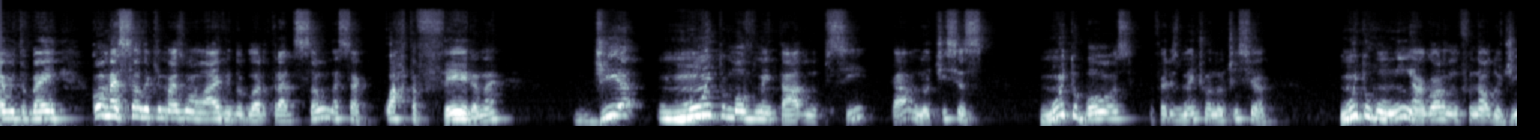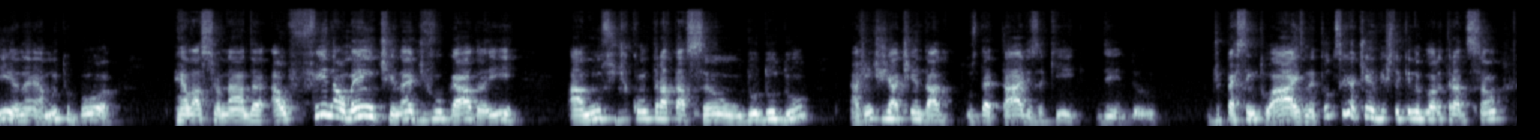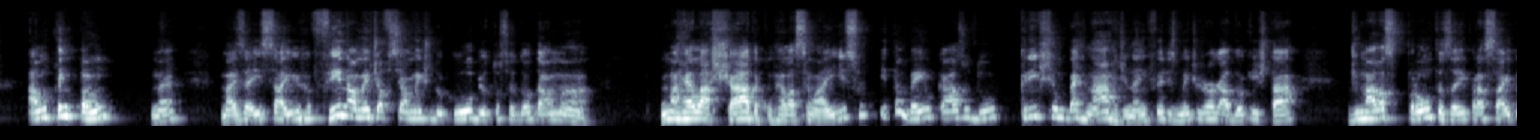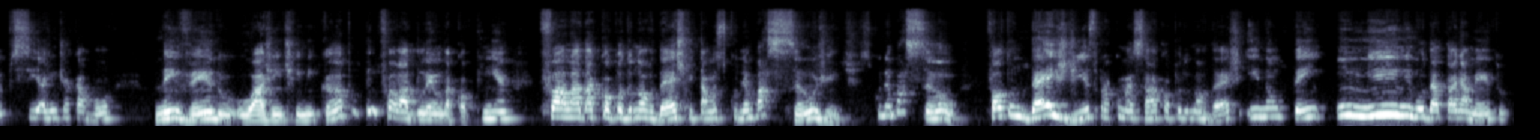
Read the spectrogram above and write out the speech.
Bem, muito bem. Começando aqui mais uma live do Glória Tradição, nessa quarta-feira, né? Dia muito movimentado no PSI, tá? Notícias muito boas. Infelizmente, uma notícia muito ruim agora no final do dia, né? A muito boa relacionada ao finalmente, né? Divulgado aí anúncio de contratação do Dudu. A gente já tinha dado os detalhes aqui de, de de percentuais, né? Tudo você já tinha visto aqui no Glória e Tradição há um tempão, né? Mas aí saiu finalmente oficialmente do clube, o torcedor dá uma, uma relaxada com relação a isso, e também o caso do Christian Bernard, né? Infelizmente, o jogador que está de malas prontas aí para sair do PSI, a gente acabou nem vendo o argentino em campo. Tem que falar do Leão da Copinha, falar da Copa do Nordeste, que tá uma esculhambação, gente. Esculhambação. Faltam 10 dias para começar a Copa do Nordeste e não tem um mínimo detalhamento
